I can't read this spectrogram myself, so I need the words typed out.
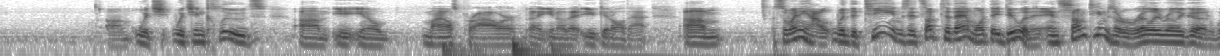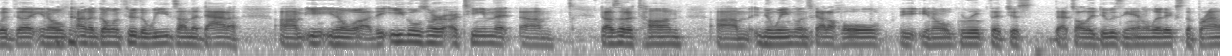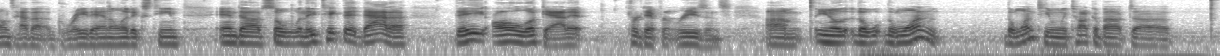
um, which which includes um, you, you, know miles per hour, uh, you know that you get all that. Um, so anyhow, with the teams, it's up to them what they do with it. And some teams are really, really good with uh, you know kind of going through the weeds on the data. Um, you, you, know, uh, the Eagles are, are, a team that um, does it a ton. Um, New England's got a whole you know group that just that's all they do is the analytics. The Browns have a great analytics team, and uh, so when they take that data, they all look at it for different reasons. Um, you know, the the one the one team we talk about uh,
